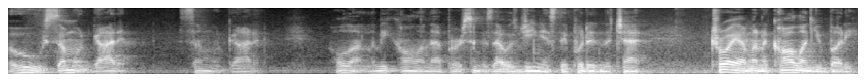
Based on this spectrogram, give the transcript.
Oh, someone got it. Someone got it. Hold on, let me call on that person because that was genius. They put it in the chat. Troy, I'm gonna call on you, buddy.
